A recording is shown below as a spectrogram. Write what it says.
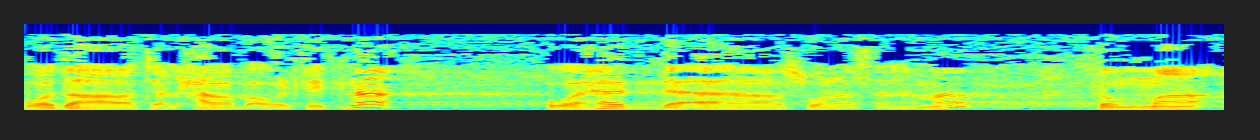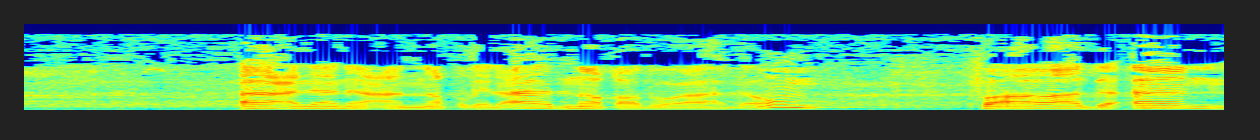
ودارت الحرب أو الفتنة وهدأها رسول الله صلى الله عليه وسلم ثم أعلن عن نقض العهد نقضوا عهدهم فأراد أن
